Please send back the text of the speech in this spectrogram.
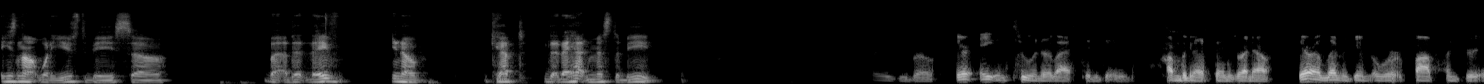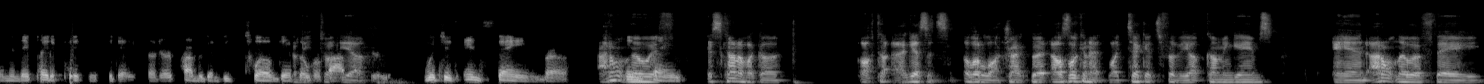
he's not what he used to be. So, but they've you know kept they they hadn't missed a beat. Crazy, bro. They're eight and two in their last ten games. I'm looking at standings right now. They're 11 games over 500, and then they play the Pistons today, so they're probably going to be 12 games be over 12 500, yeah. which is insane, bro. I don't know if it's kind of like a off. To, I guess it's a little off track, but I was looking at like tickets for the upcoming games, and I don't know if they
